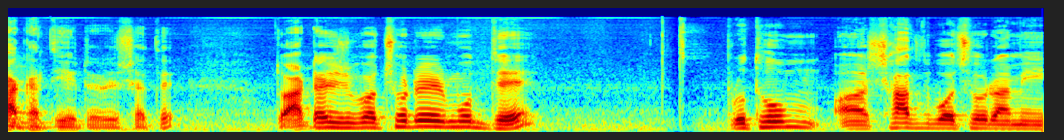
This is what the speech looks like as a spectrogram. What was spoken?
ঢাকা থিয়েটারের সাথে। তো আঠাইশ বছরের মধ্যে প্রথম সাত বছর আমি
